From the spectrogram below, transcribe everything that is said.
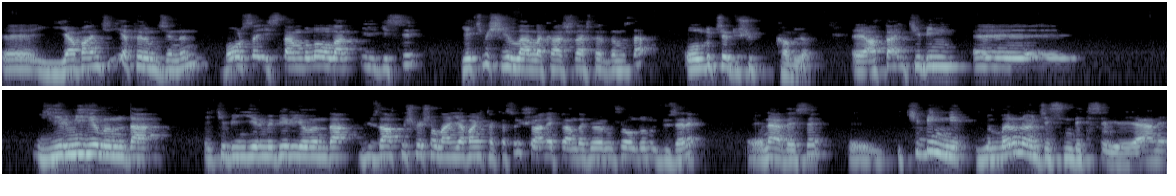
e, yabancı yatırımcının Borsa İstanbul'a olan ilgisi geçmiş yıllarla karşılaştırdığımızda oldukça düşük kalıyor. E, hatta 2020 yılında 2021 yılında %65 olan yabancı takasın şu an ekranda görmüş olduğumuz üzere e, neredeyse e, 2000'li yılların öncesindeki seviye yani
